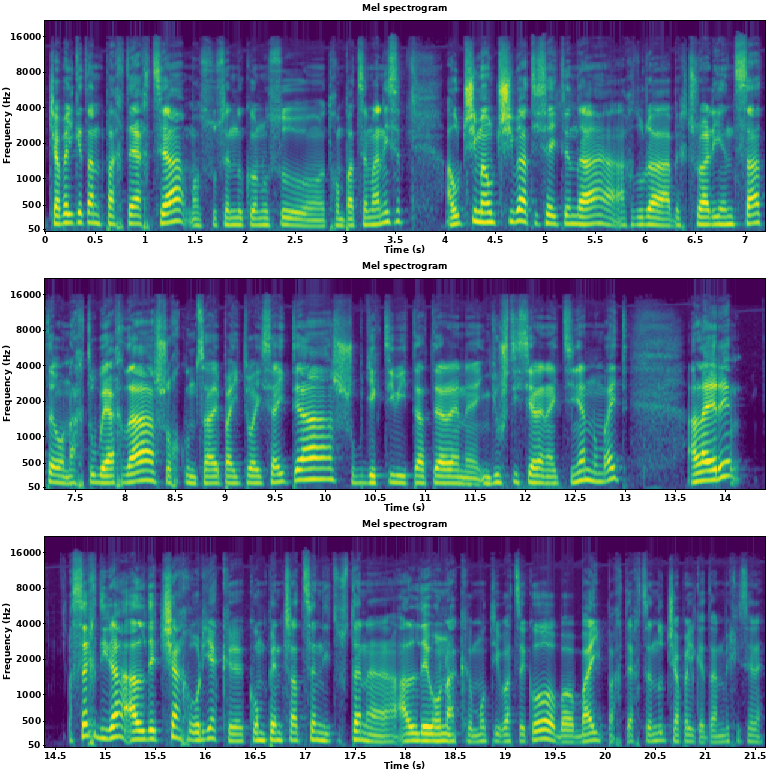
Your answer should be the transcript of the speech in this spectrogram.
Txapelketan parte hartzea, zuzenduko nuzu trompatzen maniz, hautsi mautsi bat izaiten da, ardura bertsulari entzat, onartu behar da, sorkuntza epaitua izaitea, subjektibitatearen injustiziaren aitzinean, nunbait. Hala ere, zer dira alde txar horiek konpentsatzen dituzten alde honak motibatzeko, ba, bai parte hartzen dut txapelketan, behiz ere?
